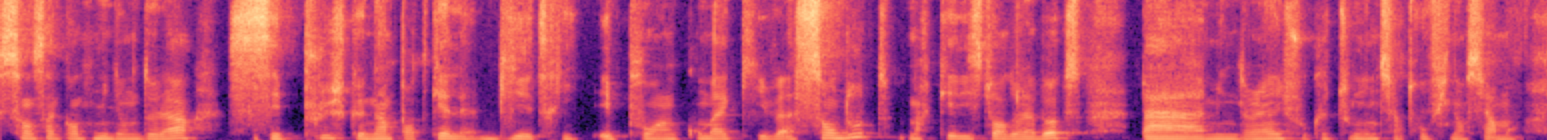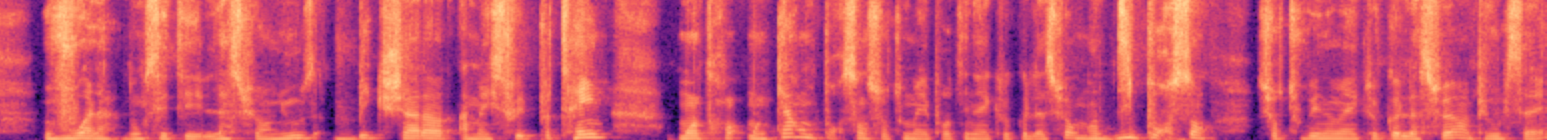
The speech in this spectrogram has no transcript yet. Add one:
150 millions de dollars, c'est plus que n'importe quelle billetterie. Et pour un combat qui va sans doute marquer l'histoire de la boxe, bah, mine de rien, il faut que tout le monde s'y retrouve financièrement. Voilà, donc c'était la sueur news. Big shout out à My Sweet Protein. Moins, 40% sur tout My Protein avec le code de la sueur, moins 10% sur tout Venom avec le code de la sueur. Et puis vous le savez,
